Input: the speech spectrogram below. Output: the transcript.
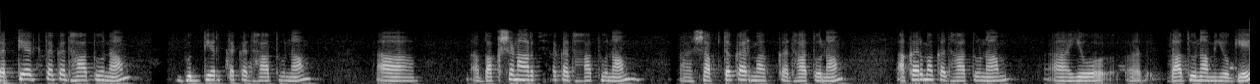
गत्यर्थकधातूनां बुद्ध्यर्थकधातूनां भक्षणार्थकधातूनां शब्दकर्मकधातूनाम् अकर्मकधातूनां यो धातूनां योगे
